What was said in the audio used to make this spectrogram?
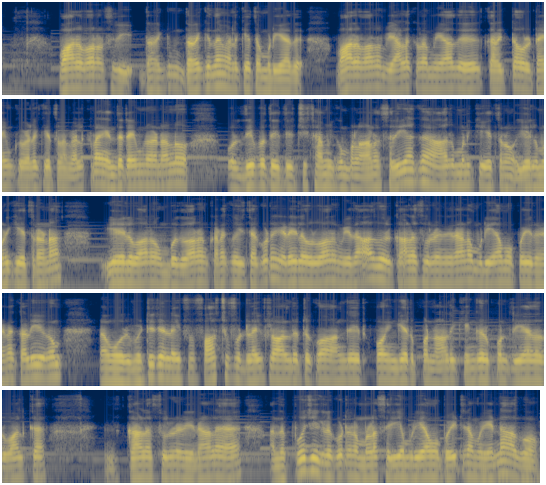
வார வாரம் சரி தினைக்கும் தினைக்கும் தான் விளக்கேற்ற முடியாது. வார வாரம் வியாழக்கிழமையாவது கரெக்டாக ஒரு டைமுக்கு விளக்கேற்றலாம். விளக்குனா எந்த டைமில் வேணாலும் ஒரு தீபத்தை ஏற்றி சாமி கும்பிடலாம். ஆனால் சரியாக ஆறு மணிக்கு ஏற்றணும் ஏழு மணிக்கு ஏற்றுறோன்னா ஏழு வாரம் ஒம்பது வாரம் கணக்கு வச்சுட்டா கூட இடையில ஒரு வாரம் ஏதாவது ஒரு கால சூழ்நிலையினால் முடியாமல் போயிடும் ஏன்னா கலியுகம் நம்ம ஒரு மெட்டீரியல் லைஃப்பு ஃபாஸ்ட் ஃபுட் லைஃப்பில் வாழ்ந்துட்டுருக்கோம் அங்கே இருப்போம் இங்கே இருப்போம் நாளைக்கு எங்கே இருப்போம்னு தெரியாத ஒரு வாழ்க்கை. கால சூழ்நிலையினால் அந்த பூஜைகளை கூட நம்மளால் செய்ய முடியாமல் போயிட்டு நமக்கு என்ன ஆகும்?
